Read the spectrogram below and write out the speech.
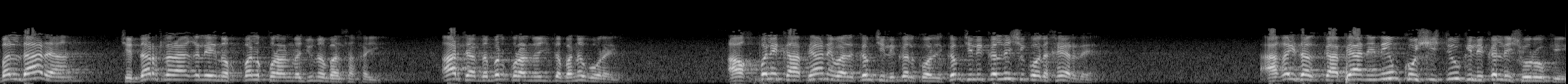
بل دا ده چې درس راغلی نو خپل قران مجونه به سخی ارچا د بل قران مجید ته بنه ګورئ او خپل کاپیانې به کم چې لیکل کول کم چې لیکل نشي کول خیر دی هغه د کاپیانې نیم کوشش دیو کې لیکل شروع کی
